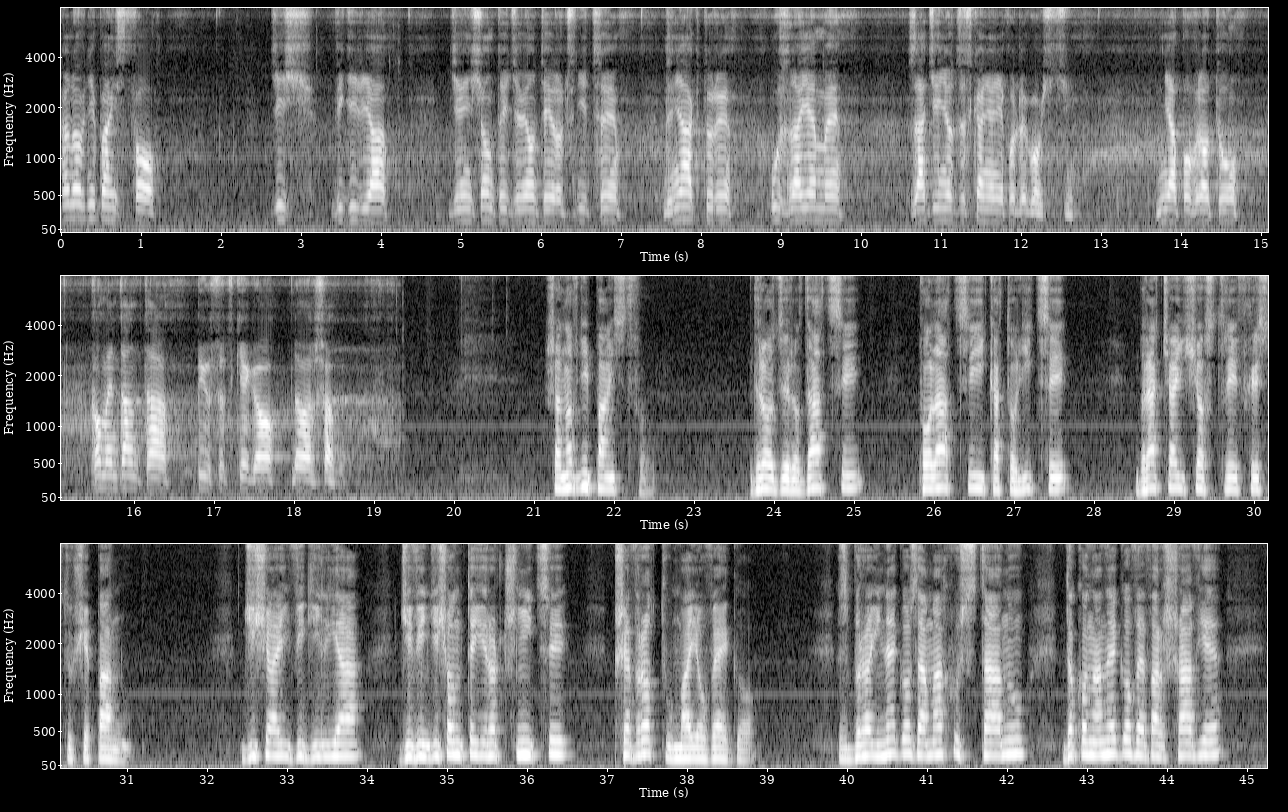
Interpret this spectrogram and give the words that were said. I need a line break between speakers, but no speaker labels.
Szanowni Państwo, dziś Wigilia 99. rocznicy dnia, który uznajemy za dzień odzyskania niepodległości. Dnia powrotu komendanta Piłsudskiego do Warszawy.
Szanowni Państwo, drodzy rodacy, Polacy i katolicy, bracia i siostry w Chrystusie Panu. Dzisiaj Wigilia dziewięćdziesiątej rocznicy przewrotu majowego, zbrojnego zamachu stanu dokonanego we Warszawie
